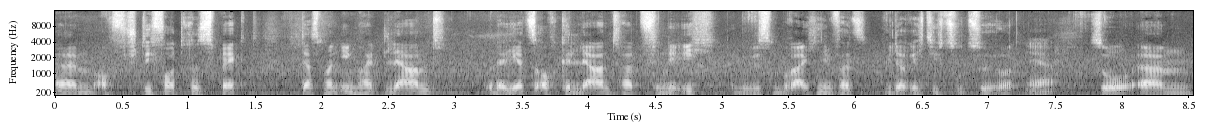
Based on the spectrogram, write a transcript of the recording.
ähm, auf Stichwort Respekt, dass man eben halt lernt oder jetzt auch gelernt hat, finde ich, in gewissen Bereichen jedenfalls wieder richtig zuzuhören. Ja. So, ähm,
